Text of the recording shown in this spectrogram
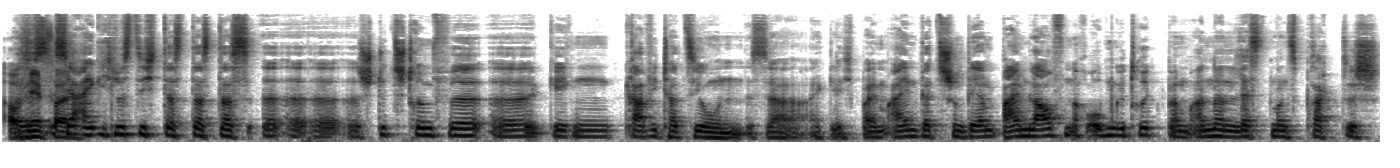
auf also jeden es Fall. ist ja eigentlich lustig, dass, dass, dass äh, äh, Stützstrümpfe äh, gegen Gravitation ist ja eigentlich. Beim einen wird es schon beim Laufen nach oben gedrückt, beim anderen lässt man es praktisch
